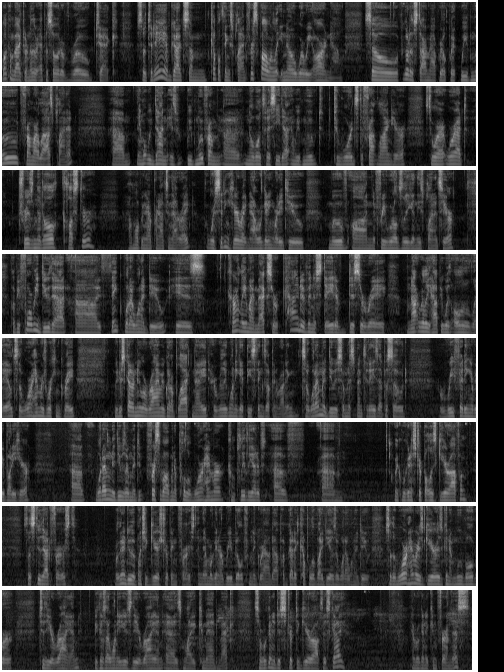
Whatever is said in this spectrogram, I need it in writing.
Welcome back to another episode of Rogue Tech. So today I've got some couple things planned. First of all, I want to let you know where we are now. So if we go to the star map real quick, we've moved from our last planet. Um, and what we've done is we've moved from uh, Novo Tresida and we've moved towards the front line here. So we're, we're at Trisnadal Cluster. I'm hoping I'm pronouncing that right. But we're sitting here right now. We're getting ready to move on the Free Worlds League and these planets here. But before we do that, uh, I think what I want to do is currently my mechs are kind of in a state of disarray. Not really happy with all of the layouts. The Warhammer's working great. We just got a new Orion, we've got a Black Knight. I really want to get these things up and running. So what I'm going to do is I'm going to spend today's episode refitting everybody here. Uh, what I'm going to do is I'm going to do, first of all, I'm going to pull the Warhammer completely out of, of um, we're going to strip all his gear off him. So let's do that first. We're going to do a bunch of gear stripping first, and then we're going to rebuild from the ground up. I've got a couple of ideas of what I want to do. So the Warhammer's gear is going to move over to the Orion, because I want to use the Orion as my command mech. So we're going to just strip the gear off this guy, and we're going to confirm this.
